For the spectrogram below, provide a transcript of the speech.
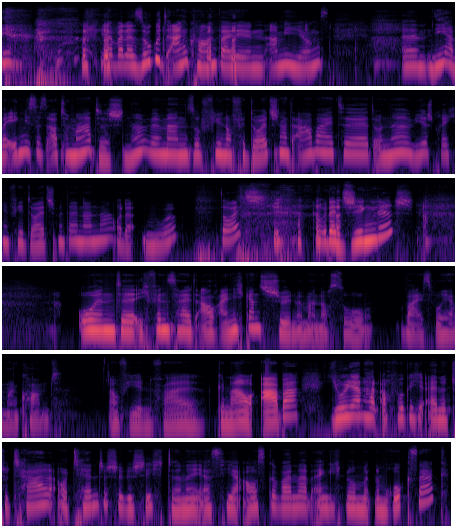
ja, weil er so gut ankommt bei den Ami-Jungs. Ähm, nee, aber irgendwie ist das automatisch, ne? Wenn man so viel noch für Deutschland arbeitet und ne, wir sprechen viel Deutsch miteinander oder nur Deutsch oder Jinglish. Und äh, ich finde es halt auch eigentlich ganz schön, wenn man noch so weiß, woher man kommt. Auf jeden Fall, genau. Aber Julian hat auch wirklich eine total authentische Geschichte. Ne? Er ist hier ausgewandert, eigentlich nur mit einem Rucksack,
